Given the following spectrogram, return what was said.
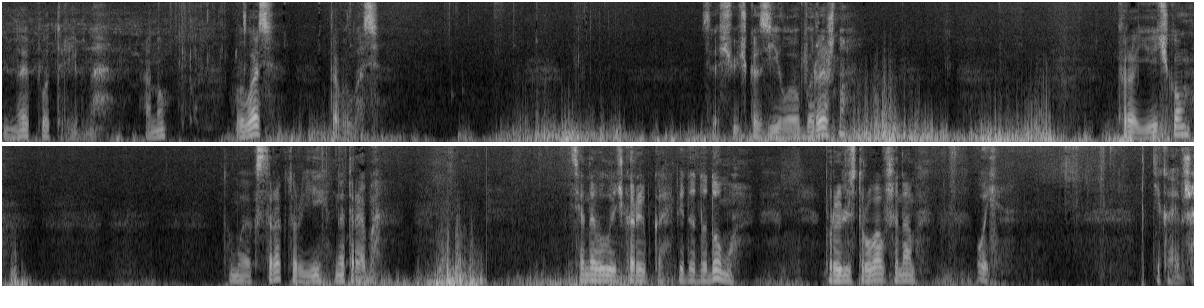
не потрібна. Ану, вилазь та вилазь. Ця щучка з'їла обережно. Краєчком. Тому екстрактор їй не треба. Ця невеличка рибка піде додому, проілюструвавши нам. Ой, тікай вже.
